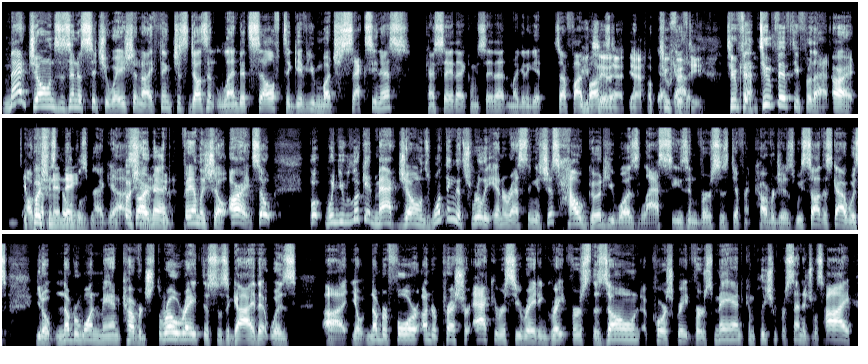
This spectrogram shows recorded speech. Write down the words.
Mac Jones is in a situation I think just doesn't lend itself to give you much sexiness. Can I say that? Can we say that? Am I going to get is that five you bucks? Say that, yeah. Okay, two fifty. Two two fifty for that. All right, You're I'll pushing it, Nate. back. Yeah, sorry, man. Family show. All right, so but when you look at Mac Jones, one thing that's really interesting is just how good he was last season versus different coverages. We saw this guy was, you know, number one man coverage throw rate. This was a guy that was uh, you know, number four under pressure accuracy rating, great versus the zone. Of course, great versus man. Completion percentage was high.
